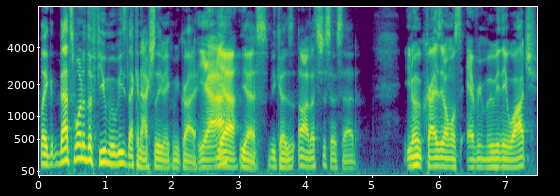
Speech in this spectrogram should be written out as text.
like, that's one of the few movies that can actually make me cry. Yeah. yeah. Yes, because oh, that's just so sad. You know who cries at almost every movie they watch?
